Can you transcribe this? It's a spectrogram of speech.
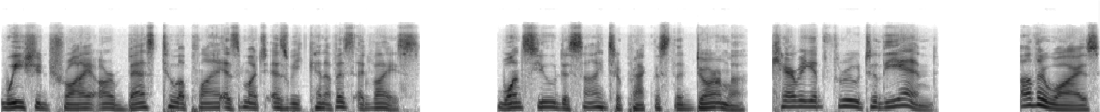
We should try our best to apply as much as we can of his advice. Once you decide to practice the Dharma, carry it through to the end. Otherwise,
